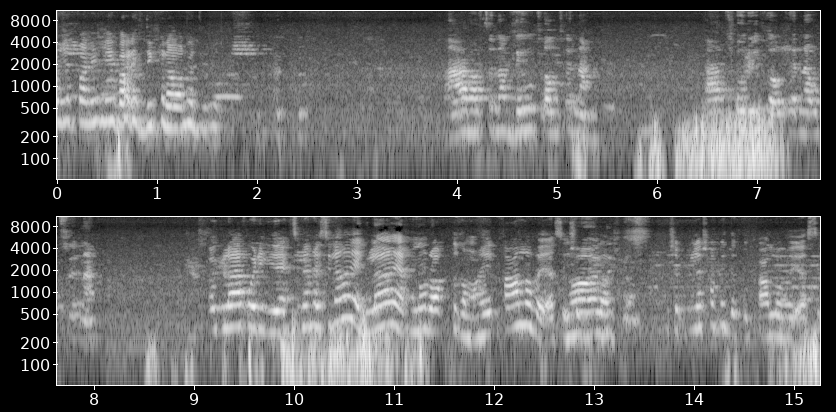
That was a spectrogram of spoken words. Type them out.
ওষুধ পানি খেলে বাড়ির দিকে না দিবে। আর হচ্ছে না দেহ চলছে না। আর শরীর চলছে না উঠছে না। ওগুলা গিয়ে অ্যাক্সিডেন্ট হয়েছিল না? এগুলা এখনও রক্ত জমা হয়ে কালো হয়ে আছে হয়। সবগুলো সবই দেখো কালো হয়ে আছে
